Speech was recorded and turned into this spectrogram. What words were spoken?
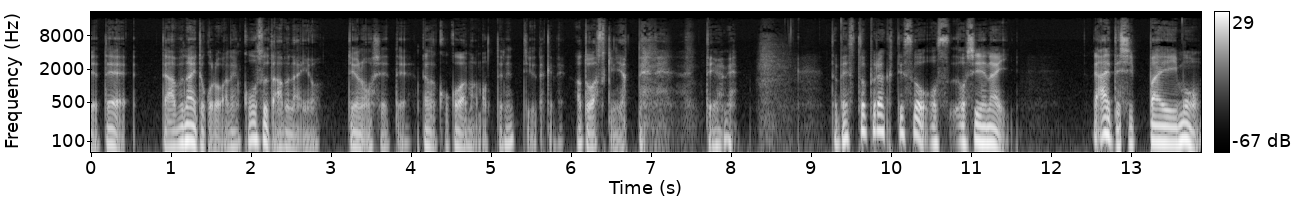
えて、で、危ないところはね、こうすると危ないよっていうのを教えて、だからここは守ってねっていうだけで、あとは好きにやってね っていうね。ベストプラクティスを教えない。で、あえて失敗も、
